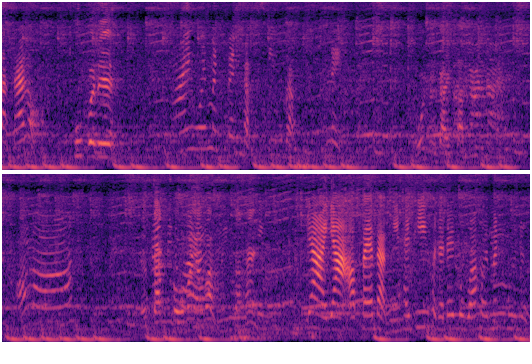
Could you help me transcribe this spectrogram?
ตัดได้เหรอ ทุบไปดิ ไม่เว้ย มันเป็นแบบซิลแบบเหล็ก โอ้ยมันไกลตัดอ๋อเหรอเดี๋ยวตัดโชว์ไหมเอาวะตัดให้อย่าอย่าเอาไปแบบนี้ให้พี่เขาจะได้รู้ว่าเฮ้ยมันมือหนึ่ง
